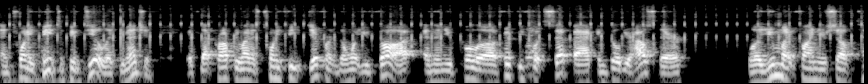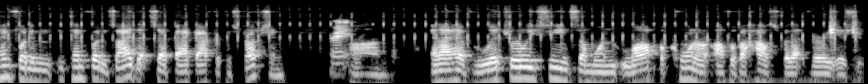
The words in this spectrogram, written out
And 20 feet is a big deal, like you mentioned. If that property line is 20 feet different than what you thought, and then you pull a 50 foot setback and build your house there, well, you might find yourself 10 foot in 10 foot inside that setback after construction. Right. Um, and I have literally seen someone lop a corner off of a house for that very issue.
